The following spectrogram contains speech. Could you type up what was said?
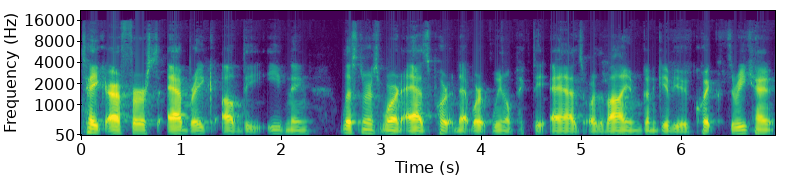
take our first ad break of the evening. Listeners, we're an ad supported network. We don't pick the ads or the volume. I'm going to give you a quick three count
